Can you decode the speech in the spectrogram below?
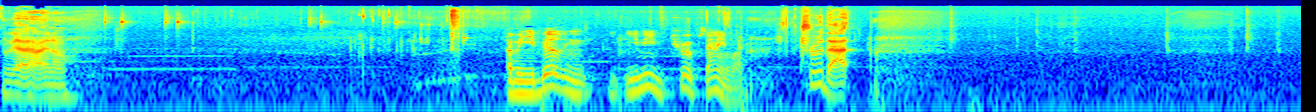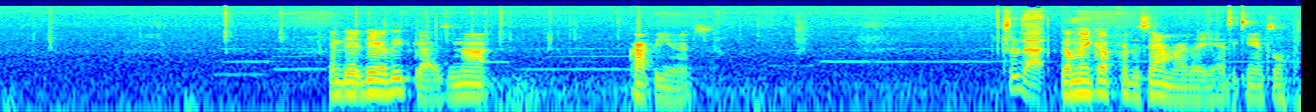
Yeah, I know. I mean, you're building. You need troops anyway. True that. And they're, they're elite guys, they're not crappy units. True that. They'll make up for the samurai that you had to cancel.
